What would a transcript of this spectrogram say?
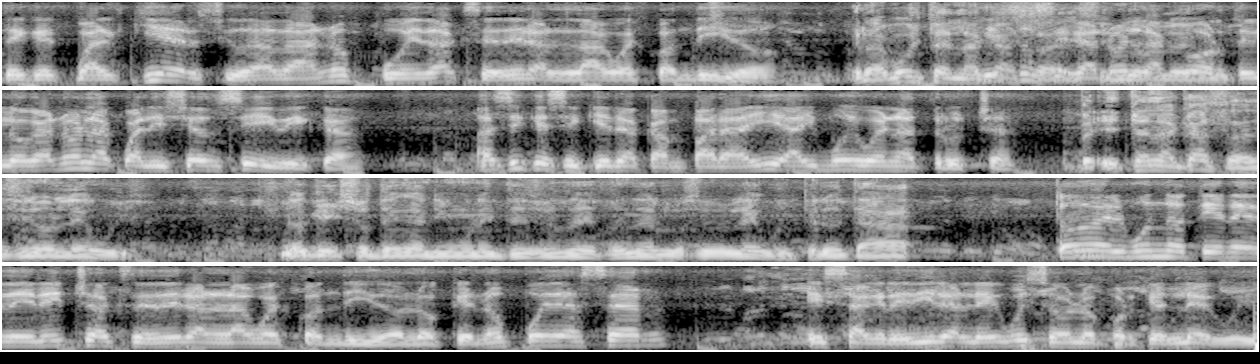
de que cualquier ciudadano pueda acceder al lago escondido. Grabó está en la y casa. eso se ganó en la Lewis. corte, lo ganó la coalición cívica. Así que si quiere acampar ahí, hay muy buena trucha. Está en la casa del señor Lewis. No que yo tenga ninguna intención de defenderlo, señor Lewis, pero está. Todo el mundo tiene derecho a acceder al lago escondido. Lo que no puede hacer es agredir a Lewis solo porque es Lewis.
